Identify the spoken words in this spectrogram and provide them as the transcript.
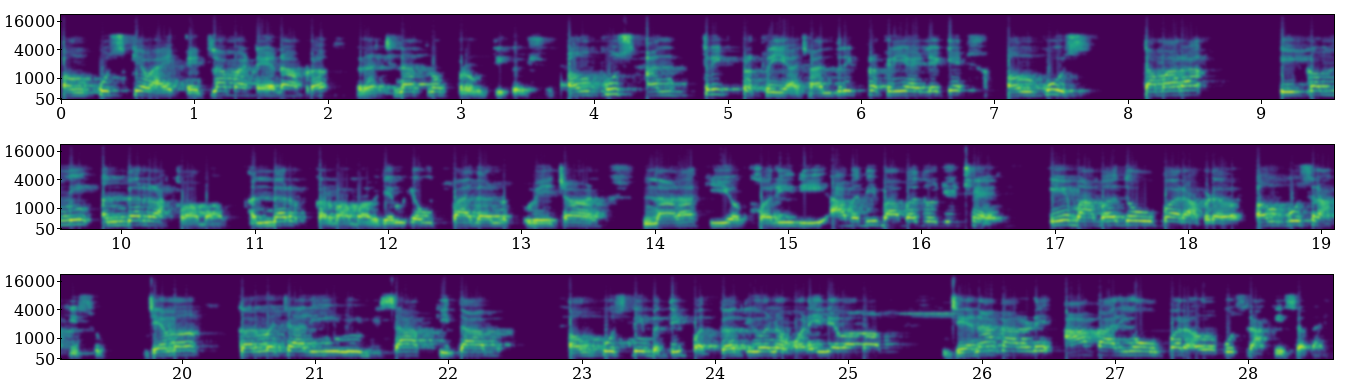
અંકુશ કહેવાય, એટલા માટે એને આપણે રચનાત્મક પ્રવૃત્તિ કહીશું. અંકુશ આંતરિક પ્રક્રિયા છે. આંતરિક પ્રક્રિયા એટલે કે અંકુશ તમારા એકમની અંદર રાખવામાં આવે, અંદર કરવામાં આવે. જેમ કે ઉત્પાદન, વેચાણ, નાણાકીય ખરીદી, આ બધી બાબતો જે છે, એ બાબતો ઉપર આપણે અંકુશ રાખીશું. જેમાં કર્મચારીની હિસાબ, કિતાબ, અંકુશની બધી પદ્ધતિઓને વણી લેવામાં આવે. જેના કારણે આ કાર્યો ઉપર અંકુશ રાખી શકાય.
